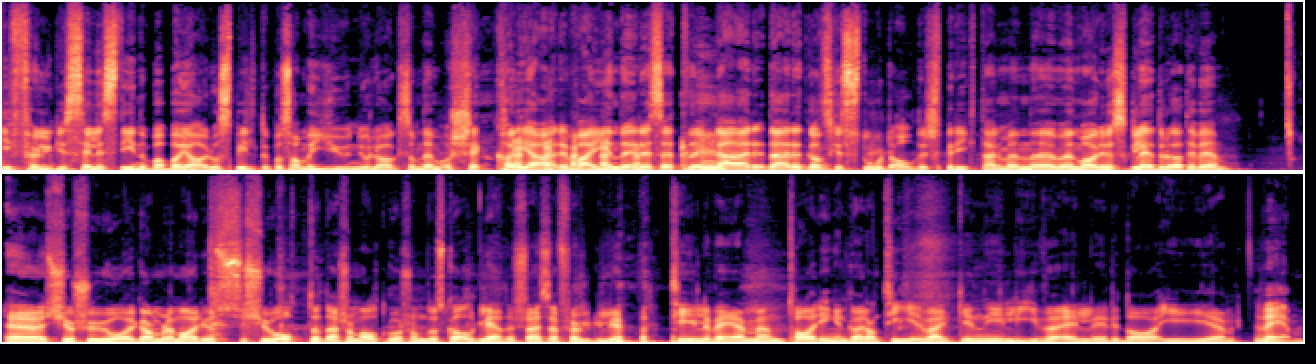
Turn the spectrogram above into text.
ifølge Celestine Babayaro spilte på samme juniorlag som dem. Og sjekk karriereveien deres. Etter, det, er, det, er, et ganske stort alderssprik der. Men, men Marius, gleder du deg til VM? Eh, 27 år gamle Marius, 28 dersom alt går som det skal, gleder seg selvfølgelig til VM, men tar ingen garantier, verken i livet eller da i eh, VM.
